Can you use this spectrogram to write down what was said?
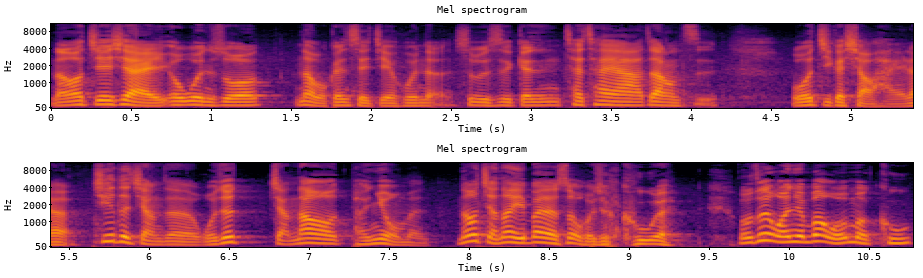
然后接下来又问说，那我跟谁结婚了？是不是跟菜菜啊这样子？我几个小孩了？接着讲着，我就讲到朋友们，然后讲到一半的时候我就哭了，我真的完全不知道我怎么哭，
